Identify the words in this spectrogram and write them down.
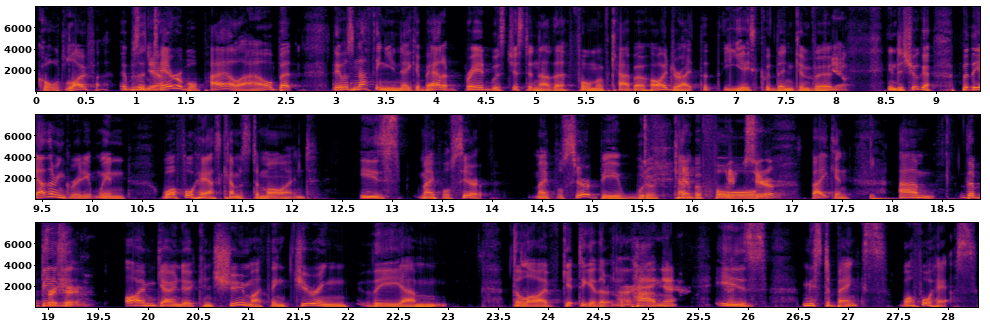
called Loafer. It was a Yeah. terrible pale ale, but there was nothing unique about it. Bread was just another form of carbohydrate that the yeast could then convert Yeah. into sugar. But the other ingredient when Waffle House comes to mind is maple syrup. Maple syrup beer would have come Yep, before syrup. bacon. Um, the beer sure. that I'm going to consume, I think, during the um, the live get together at the Or pub yeah. is Mr. Banks Waffle House,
